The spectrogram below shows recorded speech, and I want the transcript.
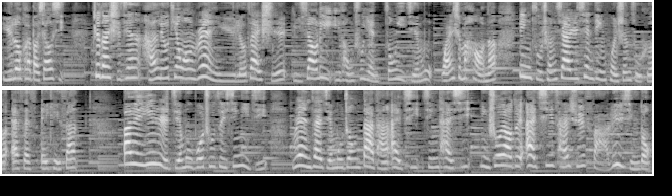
娱乐快报消息：这段时间，韩流天王 Rain 与刘在石、李孝利一同出演综艺节目《玩什么好呢》，并组成夏日限定混声组合 S.S.A.K 三。八月一日，节目播出最新一集，Rain 在节目中大谈爱妻金泰熙，并说要对爱妻采取法律行动，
